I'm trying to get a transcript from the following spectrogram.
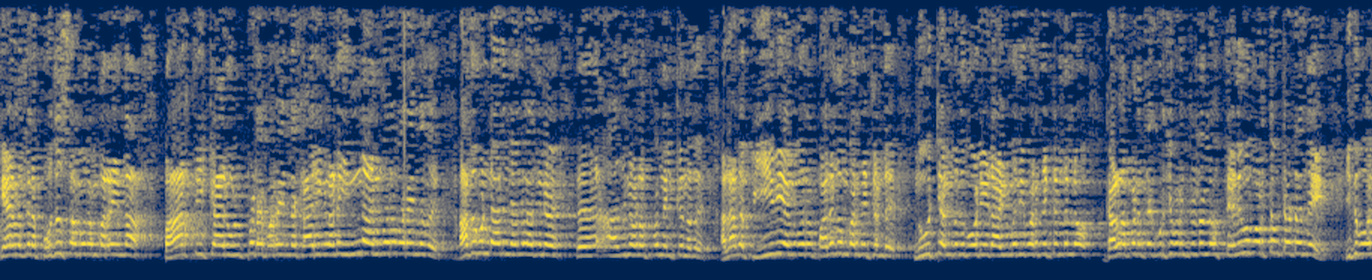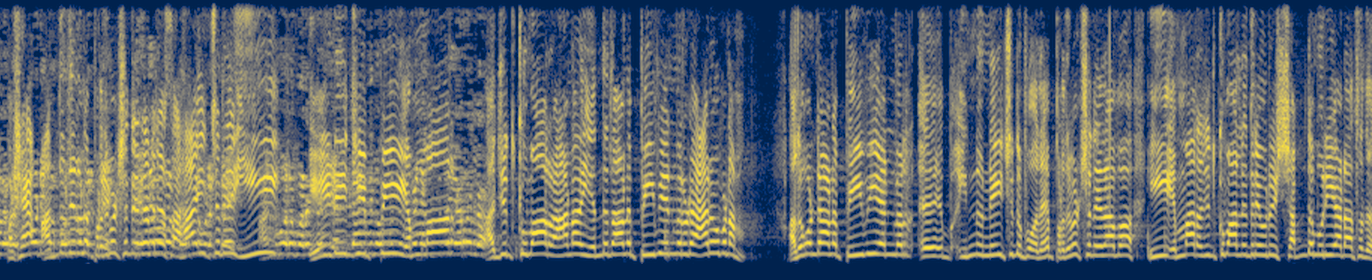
കേരളത്തിലെ പൊതുസമൂഹം പറയുന്ന പാർട്ടിക്കാർ ഉൾപ്പെടെ പറയുന്ന കാര്യങ്ങളാണ് ഇന്ന് അൻവർ പറയുന്നത്. അതുകൊണ്ടാണ് ഞങ്ങൾ അതിന് അതിനോടൊപ്പം നിൽക്കുന്നത്. അല്ലാതെ പി വി അൻവർ പലതും പറഞ്ഞിട്ടുണ്ട്. നൂറ്റൻപത് കോടിയുടെ അഴിമതി പറഞ്ഞിട്ടുണ്ടല്ലോ. കള്ളപ്പണത്തെ കുറിച്ച് പറഞ്ഞിട്ടുണ്ടല്ലോ. തെളിവ് പുറത്തുവിട്ടോട്ടെ ഇതുപോലെ പക്ഷേ പ്രതിപക്ഷ നേതാവിനെ സഹായിച്ചത് ഈ അൻവർ പറയുന്ന A D G P M R Ajith Kumar ആണ് എന്നതാണ് പി വി അൻവറുടെ ആരോപണം. അതുകൊണ്ടാണ് പി വി അൻവർ ഇന്ന് ഉന്നയിച്ചതുപോലെ പ്രതിപക്ഷ നേതാവ് ഈ എം ആർ അജിത് കുമാറിനെതിരെ ഒരു ശബ്ദം ഉരിയാടാത്തത്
